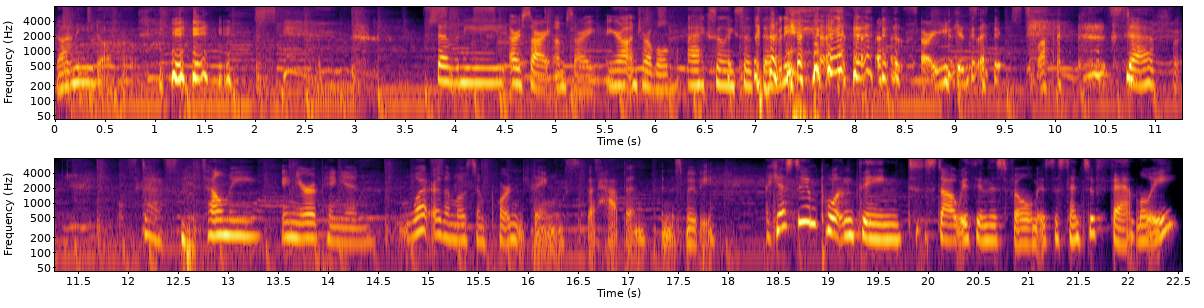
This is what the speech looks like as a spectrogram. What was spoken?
Donnie Darko. 70 or sorry i'm sorry you're not in trouble i accidentally said 70 sorry you can say it. it's fine steph steph tell me in your opinion what are the most important things that happen in this movie I guess the important thing to start with in this film is the sense of family.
